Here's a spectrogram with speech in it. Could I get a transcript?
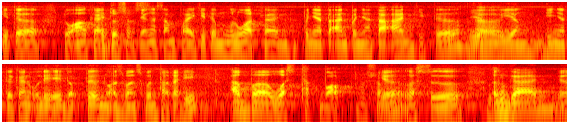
kita doakan Betul, jangan sampai kita mengeluarkan penyataan-penyataan kita ya. uh, yang dinyatakan oleh Dr. Nur Azman sebentar tadi aba wastakbar. Ya rasa Betul. enggan ya,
